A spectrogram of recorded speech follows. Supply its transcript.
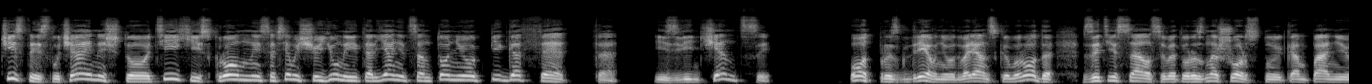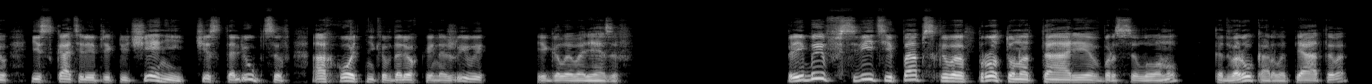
Чистая случайность, что тихий, скромный, совсем еще юный итальянец Антонио Пигафетта из Винченцы, отпрыск древнего дворянского рода, затесался в эту разношерстную компанию искателей приключений, честолюбцев, охотников до легкой наживы и головорезов. Прибыв в свите папского протонотария в Барселону, ко двору Карла V,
